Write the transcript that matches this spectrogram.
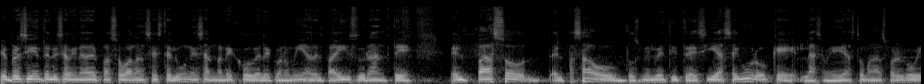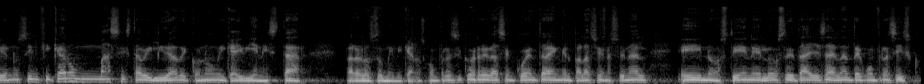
El presidente Luis Abinader pasó balance este lunes al manejo de la economía del país durante el, paso, el pasado 2023 y aseguró que las medidas tomadas por el gobierno significaron más estabilidad económica y bienestar para los dominicanos. Juan Francisco Herrera se encuentra en el Palacio Nacional y nos tiene los detalles. Adelante, Juan Francisco.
